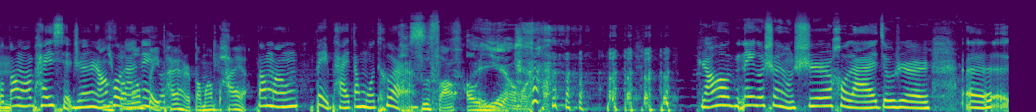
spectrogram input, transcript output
我帮忙拍写真，然后后来那个帮忙被拍还是帮忙拍啊？帮忙被拍当模特啊，私房哦哎耶，！我靠！然后那个摄影师后来就是呃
